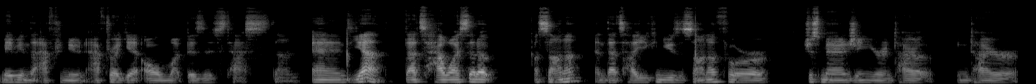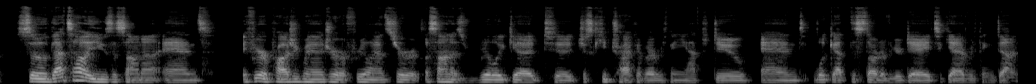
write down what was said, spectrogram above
maybe in the afternoon after I get all of my business tasks done. And yeah, that's how I set up Asana, and that's how you can use Asana for just managing your entire entire. So that's how I use Asana, and if you're a project manager or freelancer, Asana is really good to just keep track of everything you have to do and look at the start of your day to get everything done.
